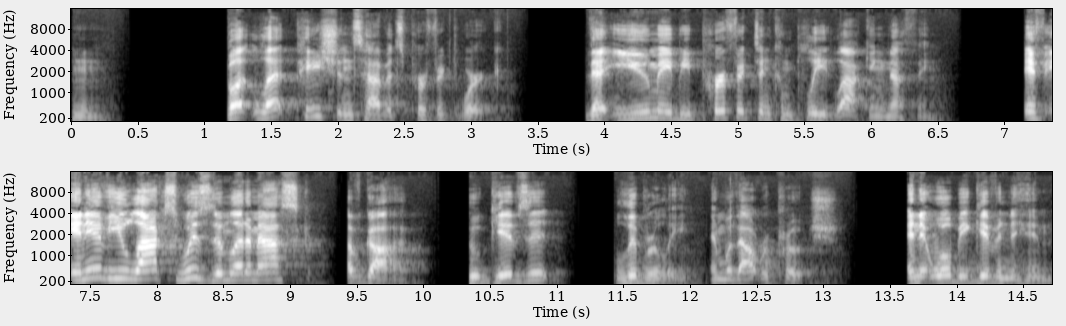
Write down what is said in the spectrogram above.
Hmm. But let patience have its perfect work, that you may be perfect and complete, lacking nothing. If any of you lacks wisdom, let him ask of God, who gives it liberally and without reproach, and it will be given to him.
